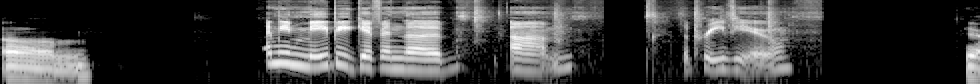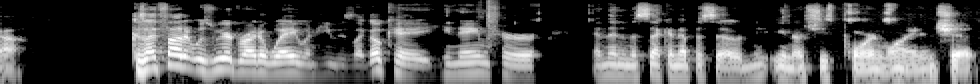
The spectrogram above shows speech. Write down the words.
Um, I mean, maybe given the um the preview. Yeah. Because I thought it was weird right away when he was like, okay, he named her, and then in the second episode, you know, she's pouring wine and shit.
